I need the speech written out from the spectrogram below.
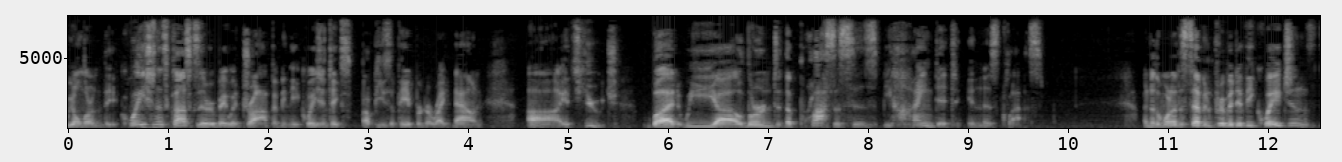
we don't learn the equation in this class because everybody would drop. I mean, the equation takes a piece of paper to write down. Uh, it's huge. but we uh, learned the processes behind it in this class. Another one of the seven primitive equations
